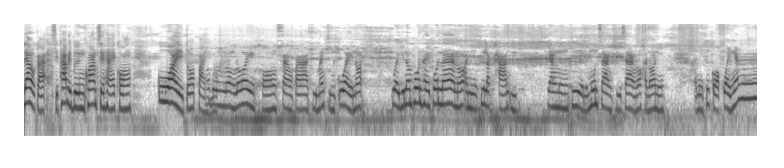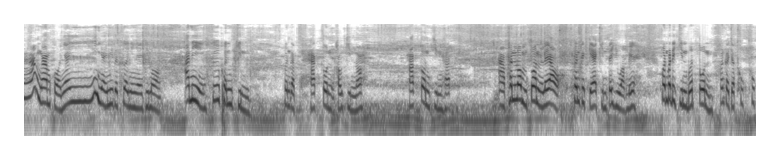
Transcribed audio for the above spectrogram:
แล้วกะสิพาไปเบิงความเสียหายของกล้วยต่อไปเบิงร่องรอยของสร้างปลาที่มากินกล้วยเนาะกล้วยอยู่น้ำพ่นให้พ่นหน้าเนาะอันนี้คือหลักฐานอีกอย่างหนึ่งคือมูลสร้างขี่สร้างเนาะค่ะเนาะนี่ อันนี้คือกอกล้วยงามงามกอใหญ่ใหญ่มีแต่เครือใหญ่ๆพี่น้อง อันนี้คือเพิ่นกิน เพิ่นกับหักต้นเขากินเนาะหักต้นกินหักอ่าเพิ่นล่มต้นแล้ว เพิ่นก็แกะกินแต่หยวกเด้เพิ่นไม่ได้กินเบิดต้น เพิ่นก็จะทุบทุบ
